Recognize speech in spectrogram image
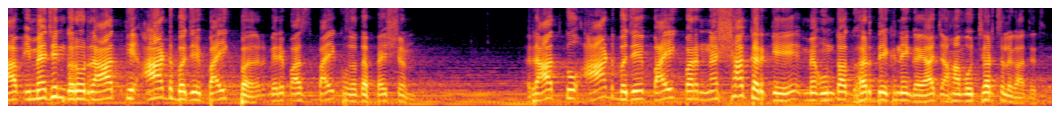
आप इमेजिन करो, रात के आठ बजे बाइक पर मेरे पास बाइक होता था पैशन रात को आठ बजे बाइक पर नशा करके मैं उनका घर देखने गया जहाँ वो चर्च लगाते थे।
